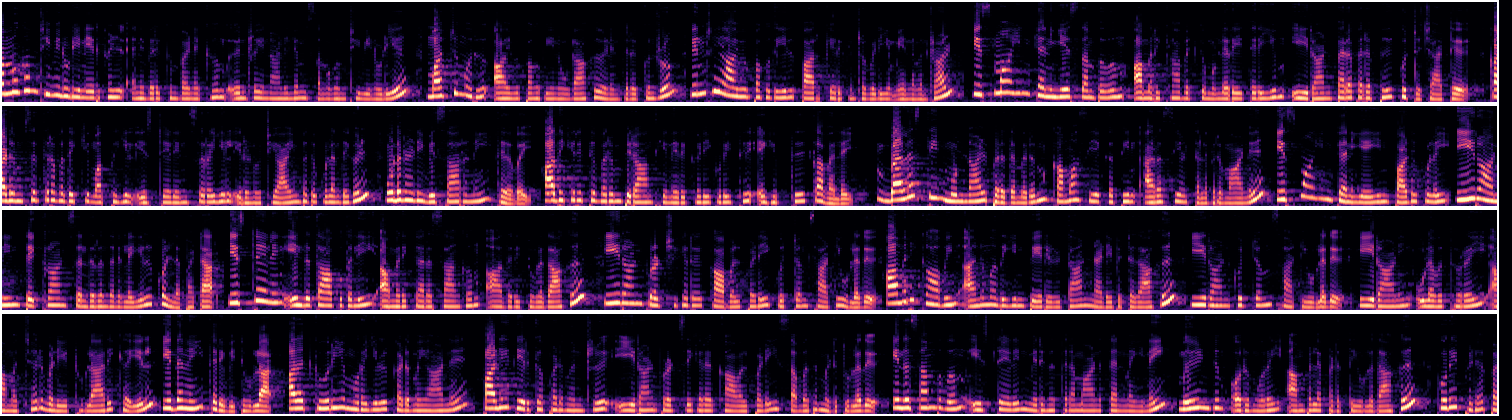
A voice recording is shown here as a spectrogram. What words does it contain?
சமூகம் டிவியினுடைய நேர்கள் அனைவருக்கும் வணக்கம். இன்றைய நாளிலும் சமூகம் டிவியினுடைய மற்றொரு ஆய்வு பகுதியினூடாக இணைந்திருக்கின்றோம். இன்றைய ஆய்வு பகுதியில் பார்க்க இருக்கின்ற விடயம் என்னவென்றால் இஸ்மாயின் கனியே சம்பவம் அமெரிக்காவிற்கு முன்னரே தெரியும் ஈரான் பரபரப்பு குற்றச்சாட்டு. கடும் சித்திரவதைக்கு மத்தியில் இஸ்ரேலின் சிறையில் இருநூற்றி ஐம்பது குழந்தைகள் உடனடி விசாரணை தேவை. அதிகரித்து வரும் பிராந்திய நெருக்கடி குறித்து எகிப்து கவலை. பலஸ்தீன் முன்னாள் பிரதமரும் கமாஸ் இயக்கத்தின் அரசியல் தலைவருமான இஸ்மாயின் கனியேயின் படுகொலை ஈரான் ஈரானின் தெக்ரான் சென்றிருந்த நிலையில் கொல்லப்பட்டார். இஸ்ரேலின் இந்த தாக்குதலை அமெரிக்க அரசாங்கம் ஆதரித்துள்ளதாக ஈரான் புரட்சிகர காவல்படை குற்றம் சாட்டியுள்ளது. அமெரிக்காவின் அனுமதியின் பேரில் தான் நடைபெற்றதாக ஈரான் குற்றம் சாட்டியுள்ளது. ஈரானின் உளவுத்துறை அமைச்சர் வெளியிட்டுள்ள அறிக்கையில் இதனை தெரிவித்துள்ளார். அதற்கு உரிய முறையில் கடுமையான பழி தீர்க்கப்படும் என்று ஈரான் புரட்சிகர காவல்படை சபதம் எடுத்துள்ளது. இந்த சம்பவம் இஸ்ரேலின் மிருகத்தனமான தன்மையினை மீண்டும் ஒருமுறை அம்பலப்படுத்தியுள்ளதாக குறிப்பிடப்பட்டுள்ளது.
